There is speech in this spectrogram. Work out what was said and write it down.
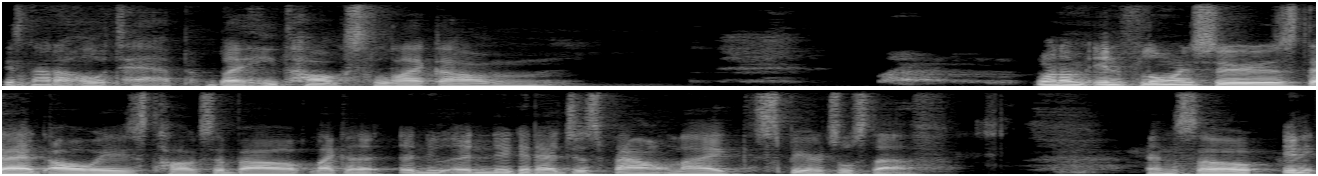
it's not a hotep, but he talks like um one of them influencers that always talks about like a, a new a nigga that just found like spiritual stuff. And so and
